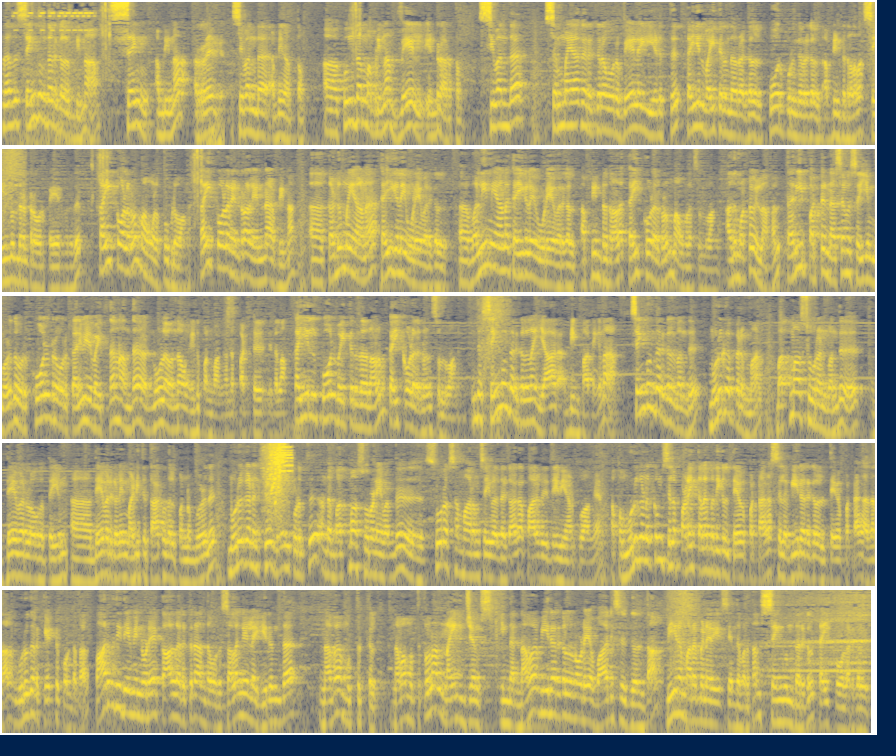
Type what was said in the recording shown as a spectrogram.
அதாவது செங்குந்தர்கள் அப்படின்னா செங் அப்படின்னா ரெட் சிவந்த அப்படின்னு அர்த்தம். குந்தம் அப்படின்னா வேல் என்று அர்த்தம். சிவந்த செம்மையாக இருக்கிற ஒரு வேலை எடுத்து கையில் வைத்திருந்தவர்கள் போர் புரிந்தவர்கள் அப்படின்றதுனாலதான் செங்குந்தர்ன்ற ஒரு பெயர் வருது. கைக்கோளரும் அவங்கள கூப்பிடுவாங்க. கைக்கோளர் என்றால் என்ன அப்படின்னா கடுமையான கைகளை உடையவர்கள் வலிமையான கைகளை உடையவர்கள் அப்படின்றதுனால கைக்கோளர்களும் அவங்கள சொல்லுவாங்க. அது மட்டும் இல்லாமல் தறி பட்டு நெசவு செய்யும் பொழுது ஒரு கோல்ன்ற ஒரு கருவியை வைத்து தான் அந்த நூலை வந்து அவங்க இது பண்ணுவாங்க. அந்த பட்டு இதெல்லாம். கையில் கோல் வைத்திருந்ததுனாலும் கைக்கோளர்கள்னு சொல்லுவாங்க. இந்த செங்குந்தர்கள்லாம் யார்? அப்படின்னு பாத்தீங்கன்னா செங்குந்தர்கள் வந்து முருகப்பெருமான் பத்மாசூரன் வந்து தேவர் லோகத்தையும் தேவர்களையும் அடித்து தாக்குதல் பண்ணும் பொழுது முருகனுக்கு வேல் கொடுத்து அந்த பத்மாசூரனை வந்து சூரசம்ஹாரம் செய்வதற்காக பார்வதி தேவி அனுப்புவாங்க. அப்ப முருகனுக்கும் சில படை தளபதிகள் தேவைப்பட்டாங்க சில வீரர்கள் தேவைப்பட்டாங்க. அதனால் முருகர் கேட்டுக்கொண்டதால் பார்வதி தேவியினுடைய காலில் இருக்கிற அந்த ஒரு சலங்கையில இருந்த நவ முத்துக்கள் நவ முத்துக்கள்னா நைன் ஜெம்ஸ் இந்த நவ வீரர்களுடைய வாரிசுகள் தான் வீர மரபினரை சேர்ந்தவர் தான் செங்குந்தர்கள் கைகோளர்கள்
